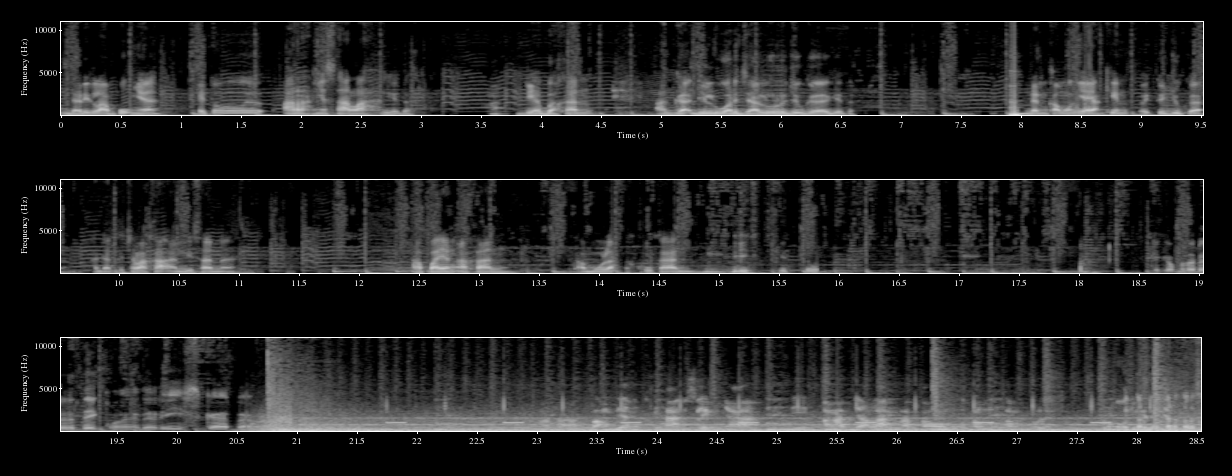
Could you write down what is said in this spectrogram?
dari lampunya itu arahnya salah gitu. Dia bahkan agak di luar jalur juga gitu. Dan kamu yakin oh, itu juga ada kecelakaan di sana? Apa yang akan kamu lakukan di situ? 30 detik mulai dari sekarang. Bang Bian kita slipnya di tengah jalan atau muter-muter terus muter-muter terus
